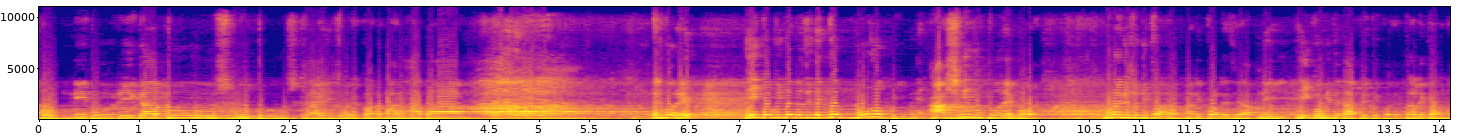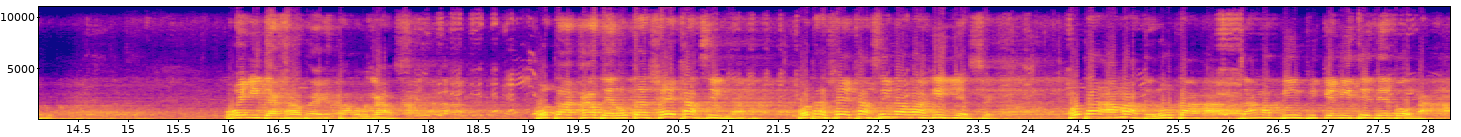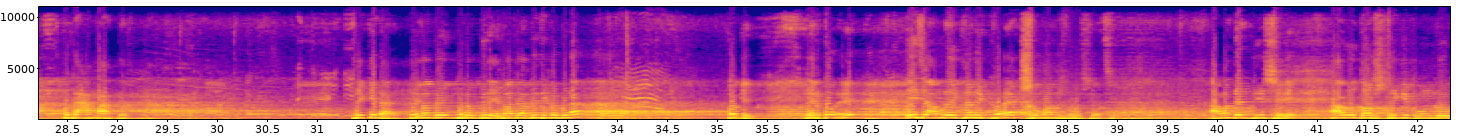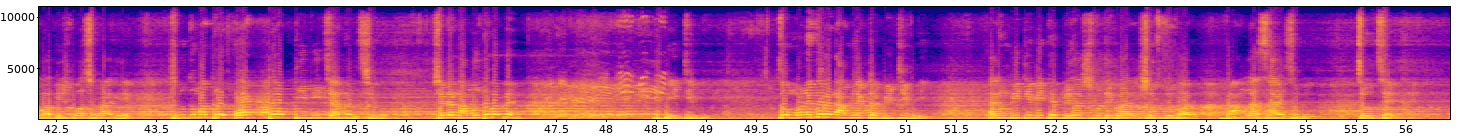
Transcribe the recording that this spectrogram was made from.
অমনি ধরি গাপুস, গুপুস খাই। ঝরে কন মার হাবা। এরপরে এই কবিতাটা যদি একদম মুরব্বী মানে আশির উপরে বয়স ওনাকে যদি মানে বলে যে আপনি এই কবিতাটা আবৃত্তি করেন তাহলে কেমন হবে? ওই দেখা যায় তাল গাছ। ওটা কাদের ওটা শেখ হাসিনা। ওটা শেখ হাসিনা লাগিয়েছে। ওটা আমাদের ওটা জামাত নিতে দেব না। ওটা আমাদের। ঠিক না? এভাবে মুরব্বীরা এভাবে আবৃত্তি করবে না? ওকে। এরপরে এই যে আমরা এখানে কয়েকশো মানুষ বসে আছি। আমাদের দেশে আরও দশ থেকে পনেরো বা বিশ বছর আগে শুধুমাত্র একটা টিভি চ্যানেল ছিল। সেটা নাম বলতে পারবেন? বিটিভি। তো মনে করেন আমি একটা বিটিভি, এখন বিটিভিতে বৃহস্পতিবার, শুক্রবার বাংলা ছায়াছবি চলছে।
